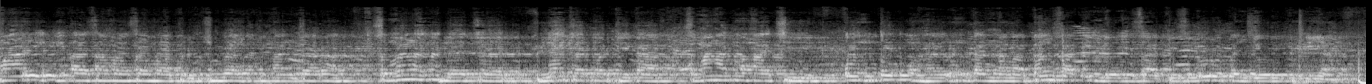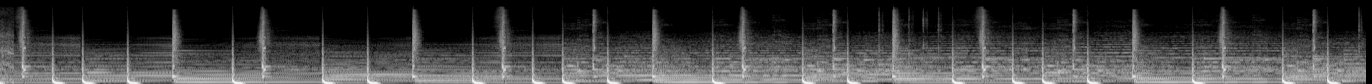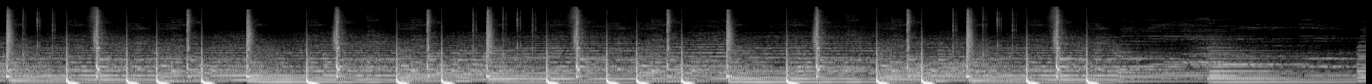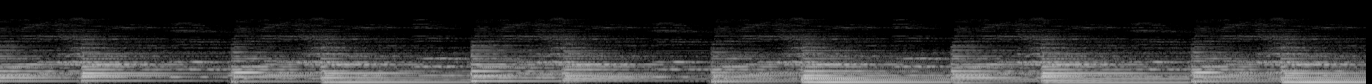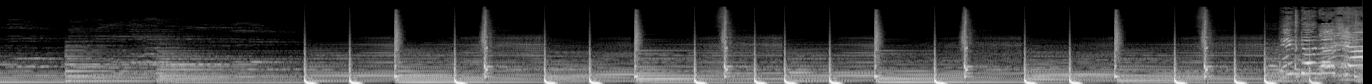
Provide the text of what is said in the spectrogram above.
Mari kita sama-sama berjuang dengan cara semangat belajar, belajar merdeka, semangat mengaji untuk mengharumkan nama bangsa Indonesia di seluruh penjuru dunia. Lucia!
